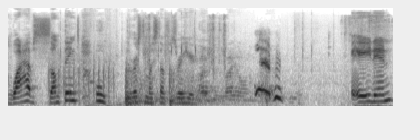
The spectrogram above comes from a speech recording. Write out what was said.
Well, I have something. Oh, the rest of my stuff is right here. Aiden.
